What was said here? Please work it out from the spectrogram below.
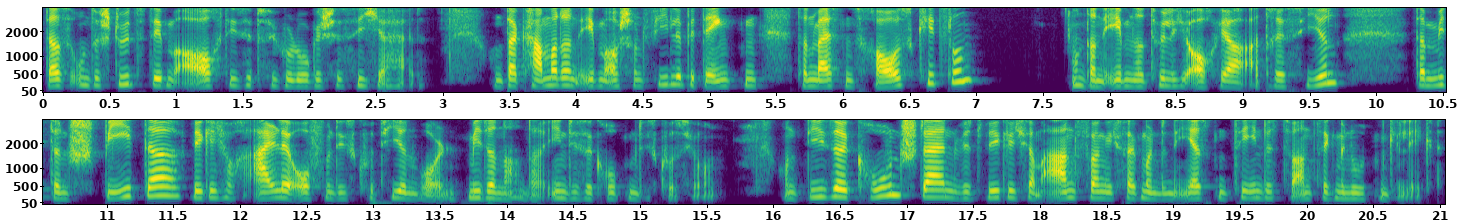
Das unterstützt eben auch diese psychologische Sicherheit. Und da kann man dann eben auch schon viele Bedenken dann meistens rauskitzeln und dann eben natürlich auch ja adressieren, damit dann später wirklich auch alle offen diskutieren wollen, miteinander in dieser Gruppendiskussion. Und dieser Grundstein wird wirklich am Anfang, ich sag mal, in den ersten 10 bis 20 Minuten gelegt.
